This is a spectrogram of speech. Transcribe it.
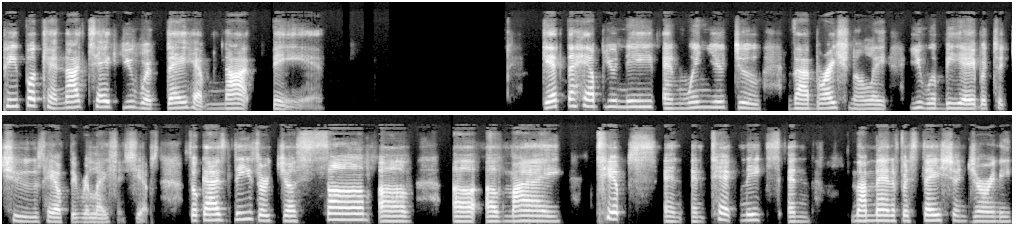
people cannot take you where they have not been. Get the help you need, and when you do, vibrationally, you will be able to choose healthy relationships. So, guys, these are just some of uh, of my tips and, and techniques and my manifestation journey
